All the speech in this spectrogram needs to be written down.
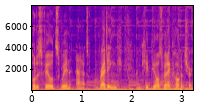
Huddersfield's win at Reading and QPR's win at Coventry.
